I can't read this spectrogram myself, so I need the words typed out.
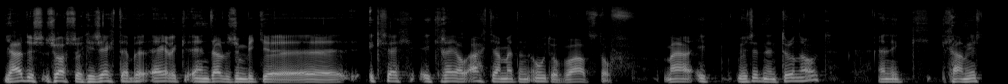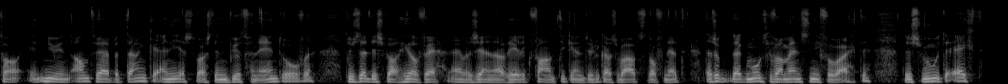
Ja, dus zoals we gezegd hebben, eigenlijk, en dat is een beetje. Uh, ik zeg, ik rij al acht jaar met een auto op waterstof. Maar ik, we zitten in Turnhout. En ik ga meestal nu in Antwerpen tanken. En eerst was het in de buurt van Eindhoven. Dus dat is wel heel ver. We zijn daar redelijk fanatiek en natuurlijk als waterstofnet. Dat, is ook, dat mocht je van mensen niet verwachten. Dus we moeten echt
